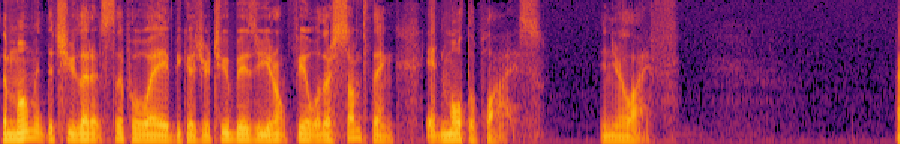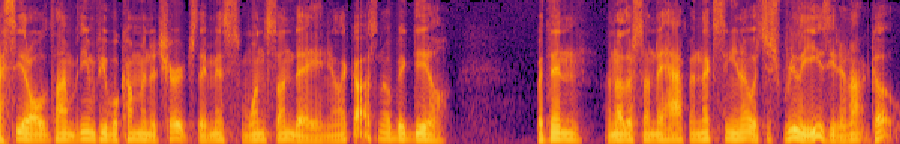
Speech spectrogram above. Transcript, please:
the moment that you let it slip away because you're too busy, you don't feel, well, there's something, it multiplies in your life. I see it all the time with even people coming to church. They miss one Sunday, and you're like, oh, it's no big deal. But then another Sunday happened. Next thing you know, it's just really easy to not go.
